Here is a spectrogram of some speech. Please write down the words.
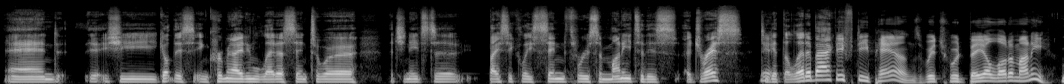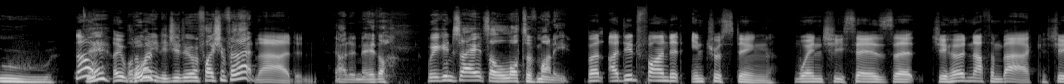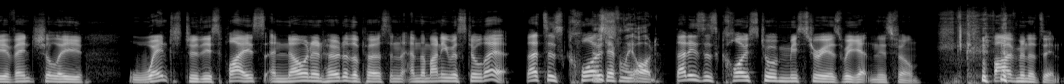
And she got this incriminating letter sent to her that she needs to basically send through some money to this address to Yeah. get the letter back. Fifty pounds, which would be a lot of money. Ooh. No, yeah, it a lot of money. Did you do inflation for that? Nah, I didn't. I didn't either. We can say it's a lot of money. But I did find it interesting when she says that she heard nothing back. She eventually went to this place and no one had heard of the person and the money was still there. That's as That's close definitely odd. that is as close to a mystery as we get in this film. Five minutes in.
